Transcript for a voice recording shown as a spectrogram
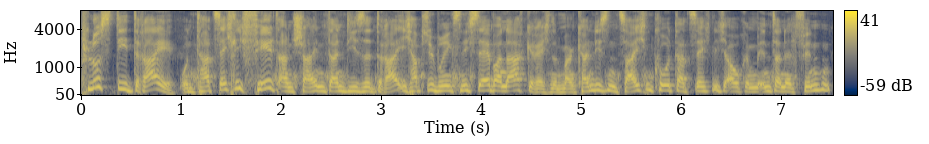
plus die drei. Und tatsächlich fehlt anscheinend dann diese drei. Ich habe es übrigens nicht selber nachgerechnet. Man kann diesen Zeichencode tatsächlich auch im Internet finden.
